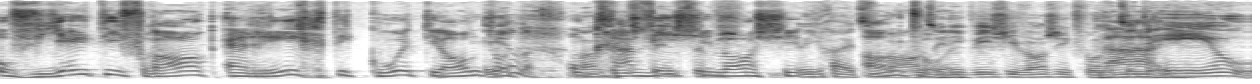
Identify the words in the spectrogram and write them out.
auf jede Frage eine richtig gute Antwort Ehrlich? und keine wischiwaschi Antwort. Ich habe jetzt wahnsinnig wischiwaschi gefunden. Nein. Der EU.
